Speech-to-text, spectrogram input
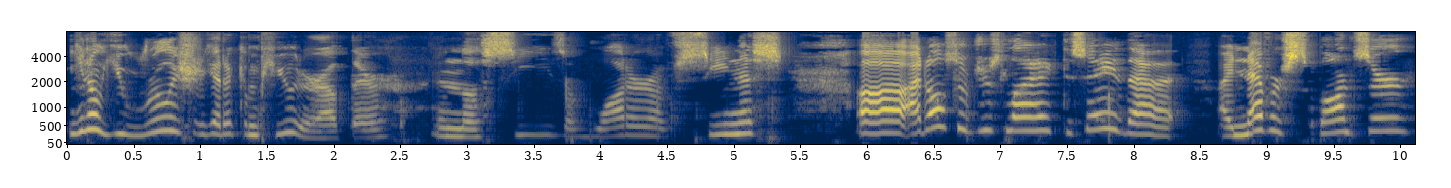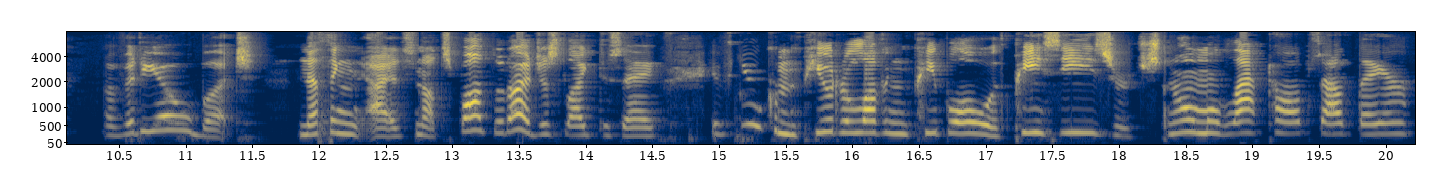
you know, you really should get a computer out there in the seas of water of seeness. Uh, I'd also just like to say that I never sponsor a video, but nothing, uh, it's not sponsored. I just like to say if you computer loving people with PCs or just normal laptops out there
